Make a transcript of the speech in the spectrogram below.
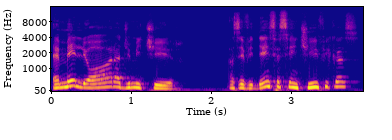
É melhor admitir as evidências científicas,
